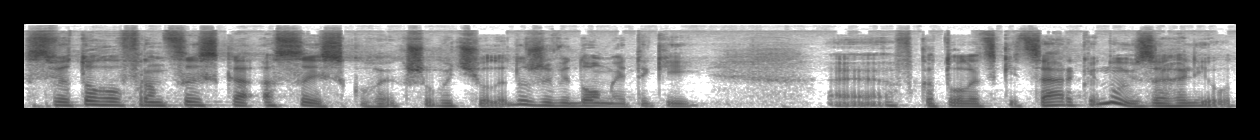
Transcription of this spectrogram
святого Франциска Асиського, якщо ви чули. Дуже відомий такий е, в католицькій церкві, ну і взагалі от,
